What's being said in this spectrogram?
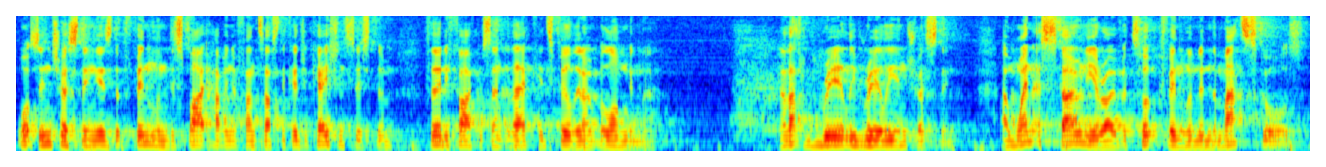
What's interesting is that Finland, despite having a fantastic education system, 35% of their kids feel they don't belong in there. Now that's really, really interesting. And when Estonia overtook Finland in the math scores,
